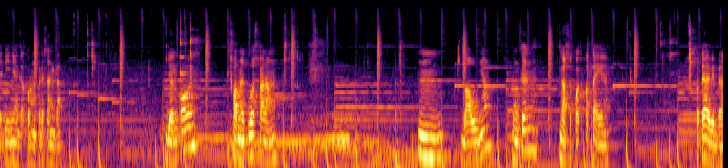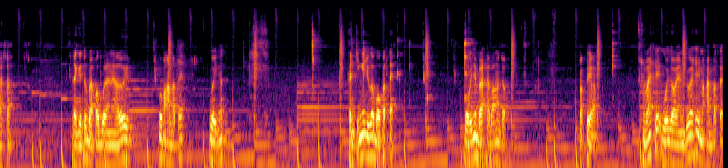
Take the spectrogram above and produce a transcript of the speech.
Jadi ini agak kurang pedesan kak. Jengkol kalau menurut gue sekarang hmm, baunya mungkin nggak sekuat pete ya. Pete lebih berasa. Lagi itu berapa bulan yang lalu gue makan pete gue inget kencingnya juga bau pete. Baunya berasa banget tuh tapi ya sebenarnya sih gue doyan juga sih makan pete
